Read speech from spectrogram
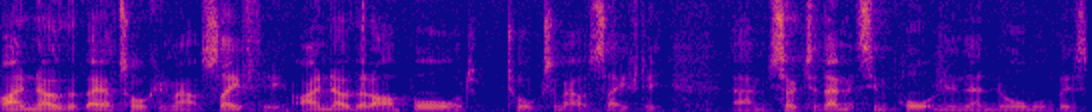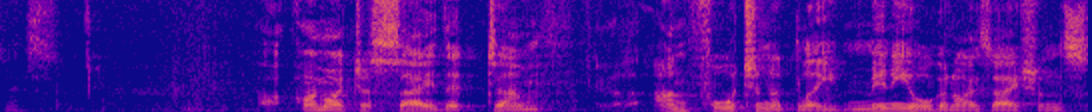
I know that they are talking about safety. I know that our board talks about safety. Um, so to them it's important in their normal business. I might just say that um, unfortunately many organisations,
